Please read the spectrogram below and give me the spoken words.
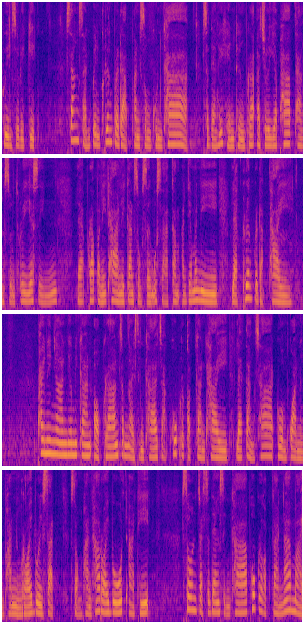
ควีนสุริกิตสร้างสรรค์เป็นเครื่องประดับอันทรงคุณค่า แสดงให้เห็นถึงพระอัจฉริยภาพทางสุนทรียศิลป์ และพระปณิธานในการส่งเสริมอุตสาหกรรมอัญมณี และเครื่องประดับไทย ภายในงานยังมีการออกร้านจำหน่ายสินค้าจากผู้ประกอบการไทย และต่างชาติรวมกว่า 1,100 บริษัท 2,500 บูธอาทิ โซนจัดแสดงสินค้าผู้ประกอบการหน้าใหม่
